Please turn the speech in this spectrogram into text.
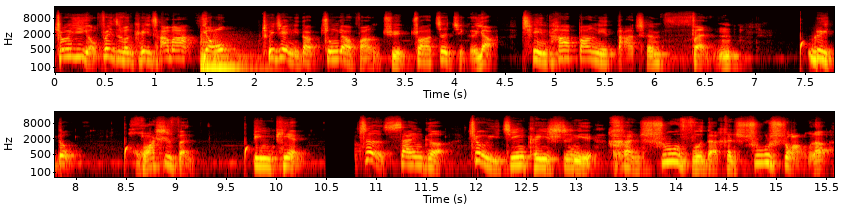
中医有痱子粉可以擦吗？有，推荐你到中药房去抓这几个药，请他帮你打成粉，绿豆、滑石粉、冰片，这三个。就已经可以使你很舒服的、很舒爽了。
